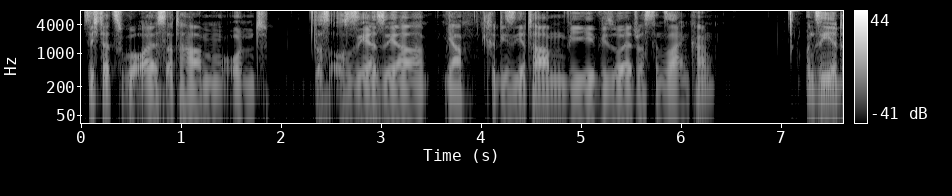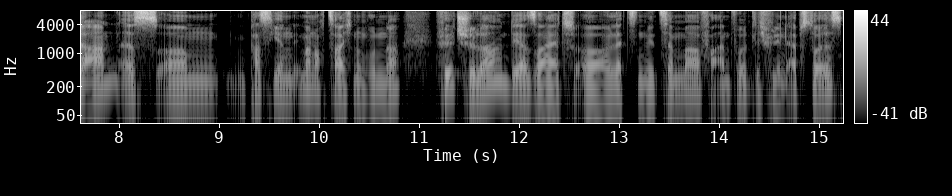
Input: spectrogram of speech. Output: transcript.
sich dazu geäußert haben und das auch sehr, sehr ja, kritisiert haben, wie, wie so etwas denn sein kann. Und siehe da, es ähm, passieren immer noch Zeichen und Wunder. Phil Schiller, der seit äh, letzten Dezember verantwortlich für den App Store ist,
